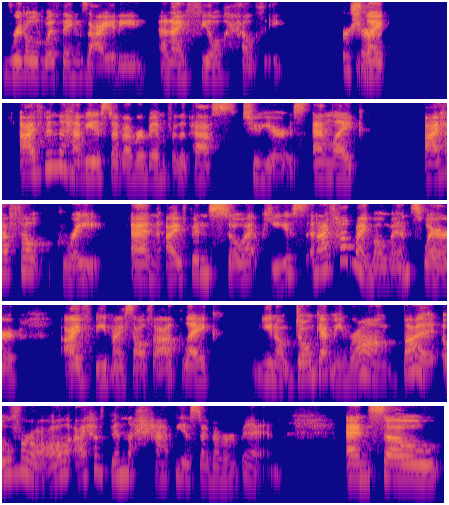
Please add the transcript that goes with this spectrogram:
riddled with anxiety, and I feel healthy. For sure. Like, I've been the heaviest I've ever been for the past two years, and like, I have felt great, and I've been so at peace. And I've had my moments where I've beat myself up, like, you know, don't get me wrong, but overall, I have been the happiest I've ever been. And so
